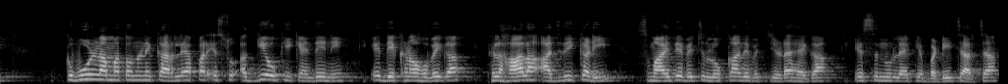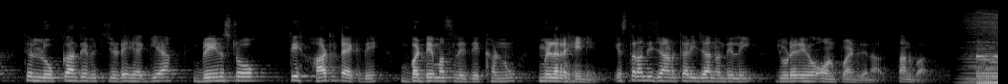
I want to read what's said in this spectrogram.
ਕਬੂਲਨਾਮਾ ਤਾਂ ਉਹਨਾਂ ਨੇ ਕਰ ਲਿਆ, ਪਰ ਇਸ ਤੋਂ ਅੱਗੇ ਉਹ ਕੀ ਕਹਿੰਦੇ ਨੇ, ਇਹ ਦੇਖਣਾ ਹੋਵੇਗਾ। ਫਿਲਹਾਲ ਅੱਜ ਦੀ ਘੜੀ ਸਮਾਜ ਦੇ ਵਿੱਚ, ਲੋਕਾਂ ਦੇ ਵਿੱਚ ਜਿਹੜਾ ਹੈਗਾ, ਇਸ ਨੂੰ ਲੈ ਕੇ ਵੱਡੀ ਚਰਚਾ ਤੇ ਲੋਕਾਂ ਦੇ ਵਿੱਚ ਜਿਹੜੇ ਹੈਗੇ ਆ ਬ੍ਰੇਨ ਸਟ੍ਰੋਕ ਤੇ ਹਾਰਟ ਅਟੈਕ ਦੇ ਵੱਡੇ ਮਸਲੇ ਦੇਖਣ ਨੂੰ ਮਿਲ ਰਹੇ ਨੇ। ਇਸ ਤਰ੍ਹਾਂ ਦੀ ਜਾਣਕਾਰੀ ਜਾਣਨ ਦੇ ਲਈ ਜੁੜੇ ਰਹੋ ਔਨ ਪੁਆਇੰਟ ਦੇ ਨਾਲ। ਧੰਨਵਾਦ।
